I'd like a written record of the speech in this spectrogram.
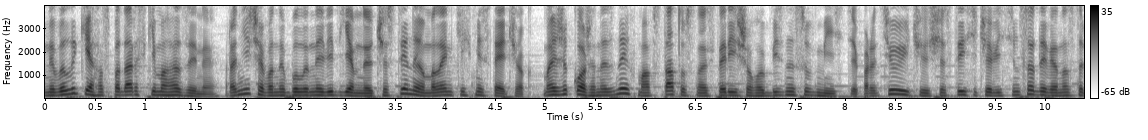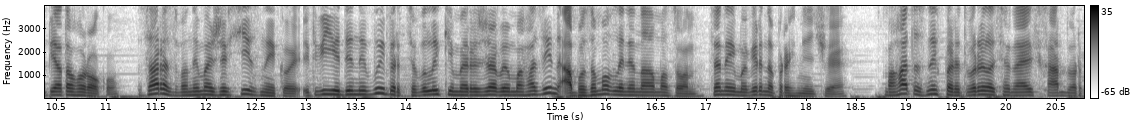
Невеликі господарські магазини. Раніше вони були невід'ємною частиною маленьких містечок. Майже кожен із них мав статус найстарішого бізнесу в місті, працюючи ще з 1895 року. Зараз вони майже всі зникли, і твій єдиний вибір це великий мережевий магазин або замовлення на Amazon. Це неймовірно пригнічує. Багато з них перетворилися на Ace Hardware.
